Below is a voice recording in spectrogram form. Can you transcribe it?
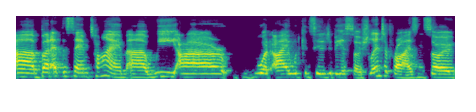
Uh, but at the same time, uh, we are what I would consider to be a social enterprise, and so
